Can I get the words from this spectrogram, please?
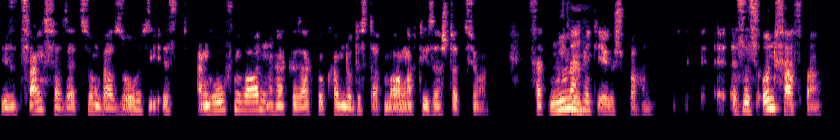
diese Zwangsversetzung war so, sie ist angerufen worden und hat gesagt bekommen, du bist ab morgen auf dieser Station. Es hat niemand hm. mit ihr gesprochen. Es ist unfassbar.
